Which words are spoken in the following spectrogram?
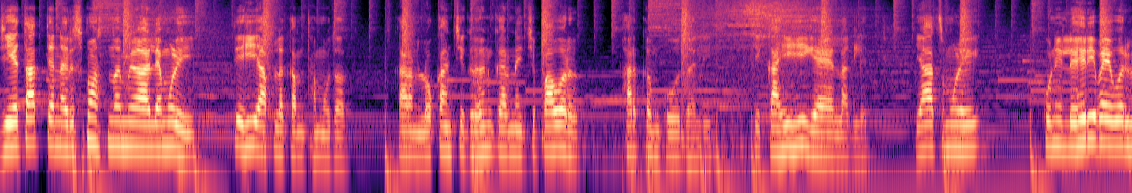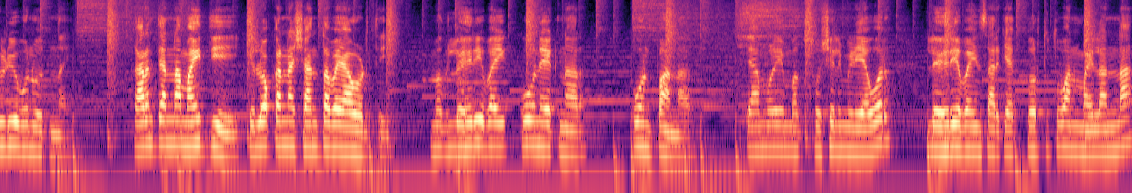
जे येतात त्यांना रिस्पॉन्स न मिळाल्यामुळे तेही आपलं काम थांबवतात. कारण लोकांची ग्रहण करण्याची पॉवर फार कमकुवत झाली. ते काहीही घ्यायला लागलेत. याचमुळे कोणी लहरीबाईवर व्हिडिओ बनवत नाही. कारण त्यांना माहिती आहे की लोकांना शांताबाई आवडते. मग लहरीबाई कोण ऐकणार? कोण पाहणार? त्यामुळे मग सोशल मीडियावर लहरीबाईंसारख्या कर्तृत्वान महिलांना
